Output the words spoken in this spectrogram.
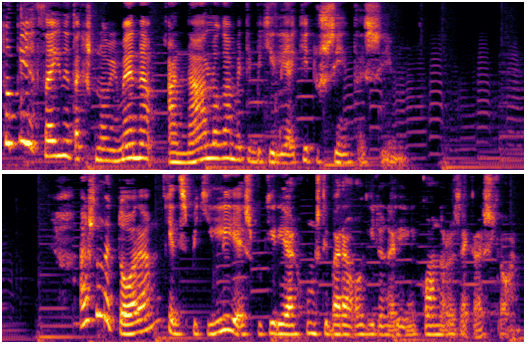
τα οποία θα είναι ταξινομημένα ανάλογα με την ποικιλιακή του σύνθεση. Ας δούμε τώρα και τις ποικιλίες που κυριαρχούν στην παραγωγή των ελληνικών ροζέ κρασιών.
